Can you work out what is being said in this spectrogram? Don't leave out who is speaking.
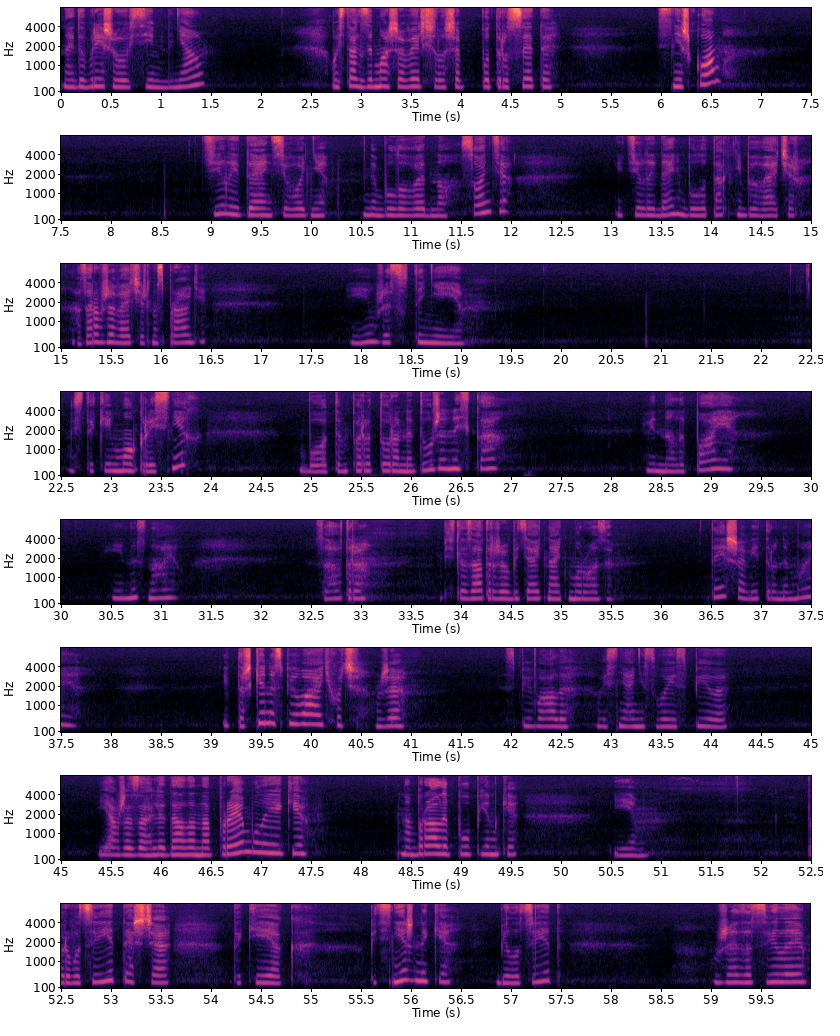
Speaker 1: найдобрішого всім дня. Ось так зима ще вирішила ще потрусити сніжком. Цілий день сьогодні не було видно сонця. І цілий день було так, ніби вечір. А зараз вже вечір насправді. І вже сутеніє. Ось такий мокрий сніг, бо температура не дуже низька. Він налипає. І не знаю. Завтра, післязавтра вже обіцяють навіть морози. Тиша, вітру немає. І пташки не співають, хоч вже співали весняні свої співи. Я вже заглядала на примули, які набрали пуп'янки. І первоцвіти ще такі, як підсніжники, білоцвіт, вже зацвіли,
